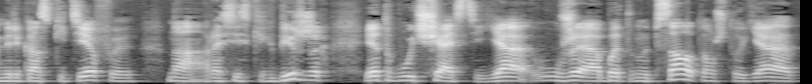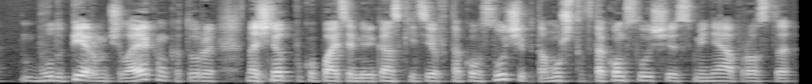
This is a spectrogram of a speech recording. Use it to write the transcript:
американские тефы на российских биржах, и это будет счастье. Я уже об этом написал, о том, что я буду первым человеком, который начнет покупать американские тефы в таком случае, потому что в таком случае с меня просто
